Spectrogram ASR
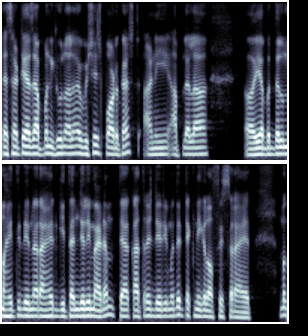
त्यासाठी आज आपण घेऊन आलो हा विशेष पॉडकास्ट आणि आपल्याला अ, याबद्दल माहिती देणार आहेत गीतांजली मॅडम. त्या कात्रज डेअरीमध्ये टेक्निकल ऑफिसर आहेत. मग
